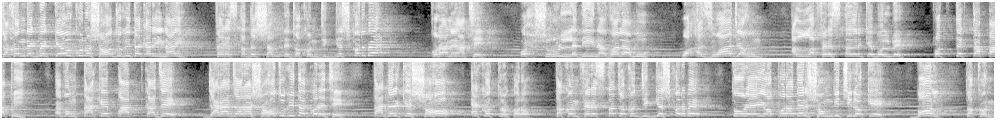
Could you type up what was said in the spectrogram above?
যখন দেখবে কেউ কোনো সহযোগিতাকারী নাই ফেরেস্তাদের সামনে যখন জিজ্ঞেস করবে, কোরআনে আছে ওহসুরুল্লাদিনা যালামু ও আজওয়াজাহুম। আল্লাহ ফেরেস্তাদেরকে বলবে, প্রত্যেকটা পাপী এবং তাকে পাপ কাজে যারা যারা সহযোগিতা করেছে, তাদেরকে সহ একত্র করো। তখন ফেরেস্তা যখন জিজ্ঞেস করবে, তোর এই অপরাধের সঙ্গী ছিল কে? বল। তখন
